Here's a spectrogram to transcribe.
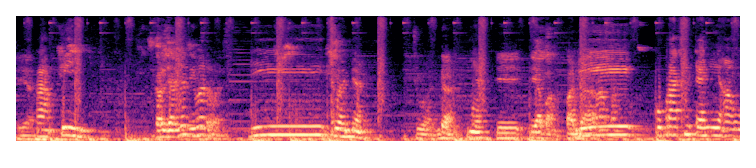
Iya. rapi. Kerjanya di mana mas? di Juanda. Juanda. ya Di, di apa? di Bandara. apa? koperasi TNI AU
